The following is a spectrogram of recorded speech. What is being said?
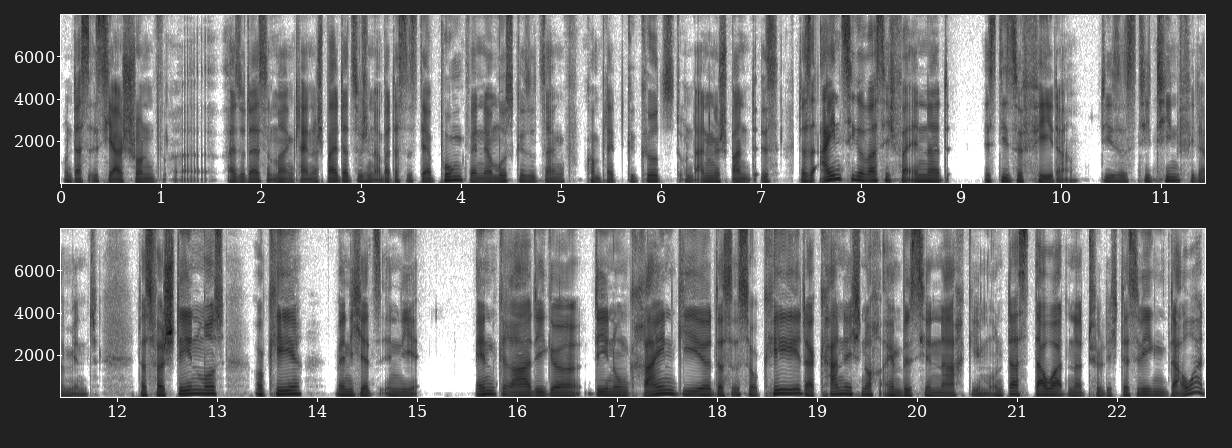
Und das ist ja schon, äh, also da ist immer ein kleiner Spalt dazwischen, aber das ist der Punkt, wenn der Muskel sozusagen komplett gekürzt und angespannt ist. Das Einzige, was sich verändert, ist diese Feder, dieses Titinfilament. Das verstehen muss, okay, wenn ich jetzt in die endgradige Dehnung reingehe, das ist okay, da kann ich noch ein bisschen nachgeben. Und das dauert natürlich. Deswegen dauert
